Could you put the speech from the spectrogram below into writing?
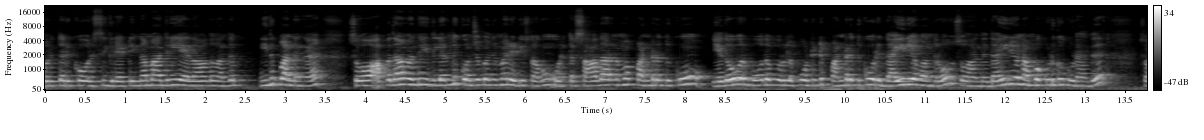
ஒருத்தருக்கு ஒரு சிகரெட் இந்த மாதிரி ஏதாவது வந்து இது பண்ணுங்க. ஸோ அப்போ தான் வந்து இதுலேருந்து கொஞ்சம் கொஞ்சமாக ரெடியூஸ் ஆகும். ஒருத்தர் சாதாரணமாக பண்ணுறதுக்கும் ஏதோ ஒரு போதைப் பொருளை போட்டுட்டு பண்ணுறதுக்கும் ஒரு தைரியம் வந்துடும் ஸோ அந்த தைரியம் நம்ம கொடுக்கக்கூடாது ஸோ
